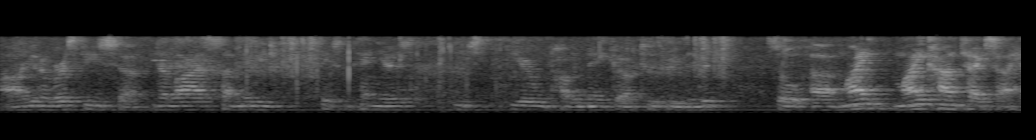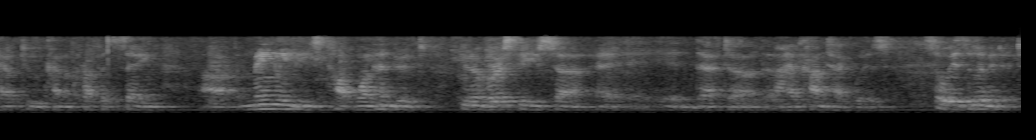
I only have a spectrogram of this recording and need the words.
uh, universities, uh, in the last uh, maybe six to ten years. Each year we probably make two, three visits. So my, my context, I have to kind of preface saying, mainly these top 100 universities that, that I have contact with so it's limited.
